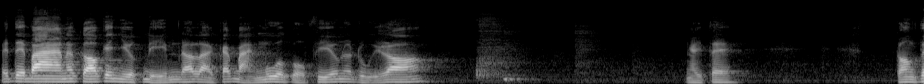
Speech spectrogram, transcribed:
cái t 3 nó có cái nhược điểm đó là các bạn mua cổ phiếu nó rủi ro. Ngày t. Còn t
